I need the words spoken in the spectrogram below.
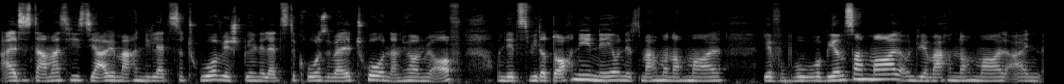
Als es damals hieß, ja, wir machen die letzte Tour, wir spielen die letzte große Welttour und dann hören wir auf. Und jetzt wieder doch nie, nee, und jetzt machen wir nochmal wir probieren es nochmal und wir machen nochmal ein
